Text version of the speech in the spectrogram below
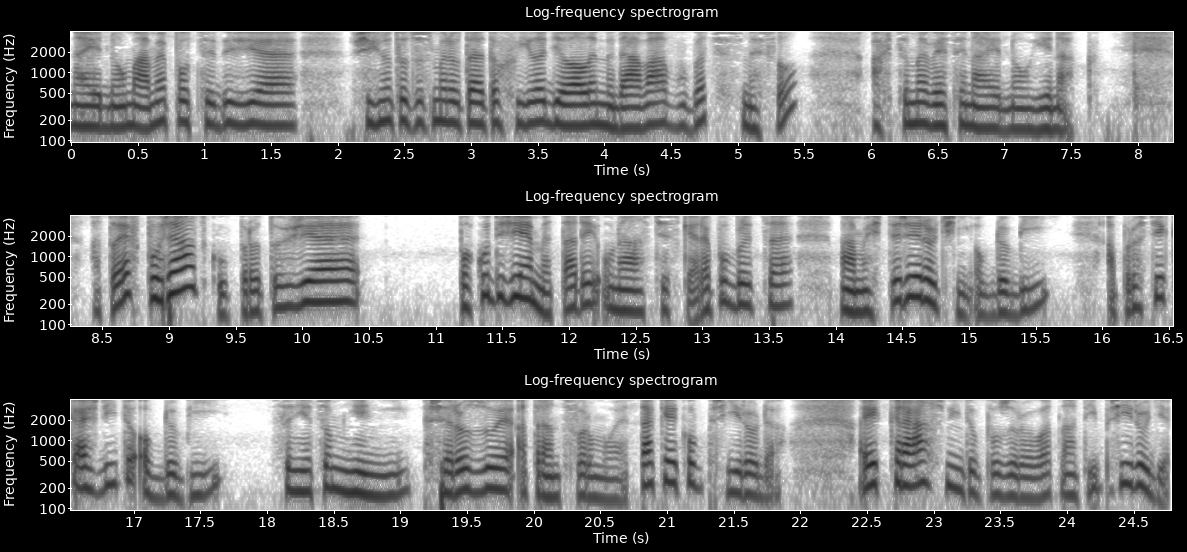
najednou máme pocit, že všechno to, co jsme do této chvíle dělali, nedává vůbec smysl a chceme věci najednou jinak. A to je v pořádku, protože pokud žijeme tady u nás v České republice, máme čtyři roční období a prostě každý to období se něco mění, přerozuje a transformuje, tak jako příroda. A je krásný to pozorovat na té přírodě,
